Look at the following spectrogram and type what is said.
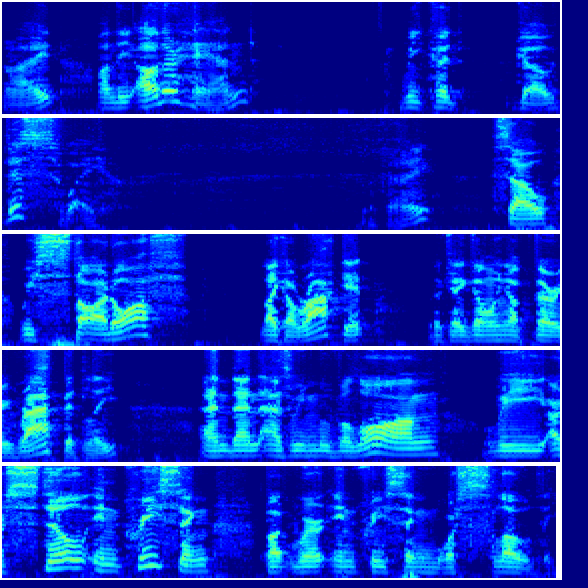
right? On the other hand, we could go this way, okay? So we start off like a rocket, okay, going up very rapidly, and then as we move along, we are still increasing, but we're increasing more slowly.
